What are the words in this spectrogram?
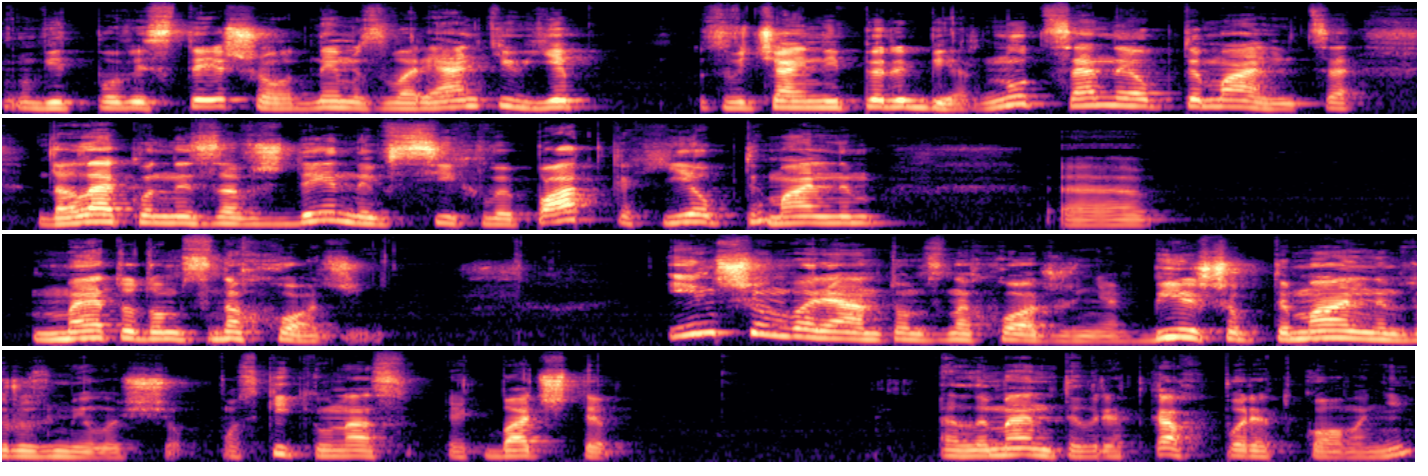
відповісти, що одним з варіантів є звичайний перебір. Ну, це не оптимально. Це далеко не завжди, не в всіх випадках є оптимальним е, методом знаходження. Іншим варіантом знаходження, більш оптимальним, зрозуміло, що, оскільки у нас, як бачите, елементи в рядках впорядковані,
